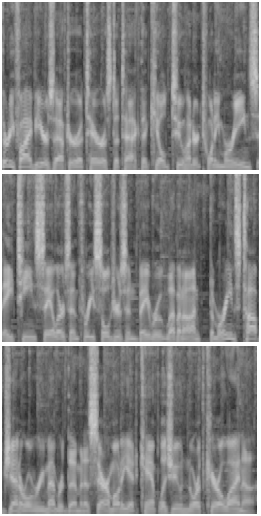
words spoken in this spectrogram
35 years after a terrorist attack that killed 220 Marines, 18 sailors, and three soldiers in Beirut, Lebanon, the Marines' top general remembered them in a ceremony at Camp Lejeune, North Carolina.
